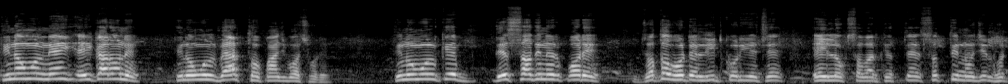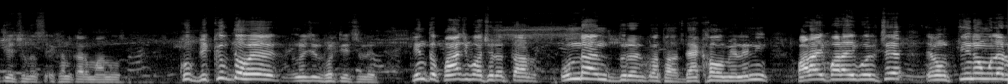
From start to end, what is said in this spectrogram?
তৃণমূল নেই এই কারণে তৃণমূল ব্যর্থ পাঁচ বছরে। তৃণমূলকে দেশ স্বাধীনের পরে যত ভোটে লিড করিয়েছে এই লোকসভার ক্ষেত্রে সত্যি নজির ঘটিয়েছিল এখানকার মানুষ। খুব বিক্ষুব্ধ হয়ে নজির ঘটিয়েছিলেন। কিন্তু পাঁচ বছরের তার উন্নয়ন দূরের কথা দেখাও মেলেনি। পাড়ায় পাড়ায় বলছে এবং তৃণমূলের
